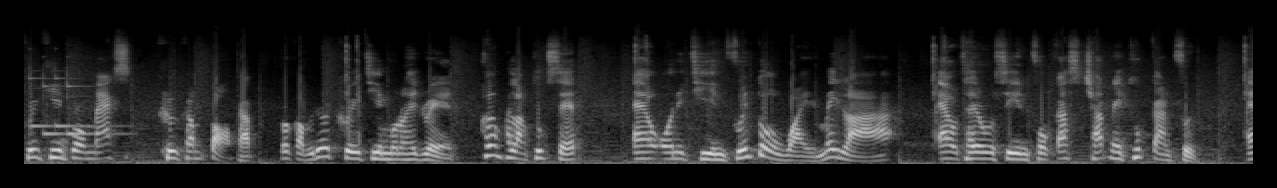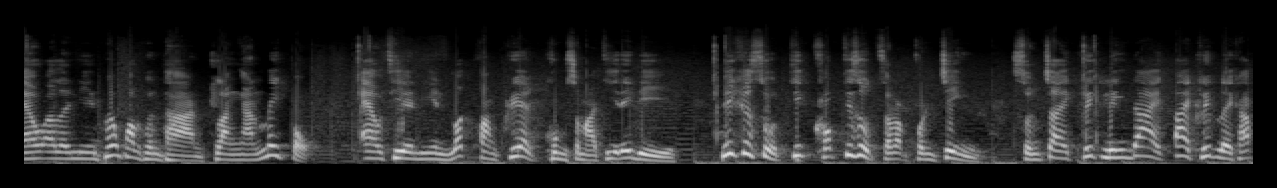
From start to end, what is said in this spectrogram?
Creatine Pro Max คือคำตอบครับประกอบไปด้วย Creatine Monohydrate เพิ่มพลังทุกเซต L-Ornithine ฟื้นตัวไวไม่ล้า L-Tyrosine โฟกัสชัดในทุกการฝึก L-Alanine เพิ่มความทนทานพลังงานไม่ตก L-Theanine ลดความเครียดคุมสมาธิได้ดี นี่คือสูตรที่ครบที่สุดสำหรับคนจริง สนใจคลิกลิงก์ได้ใต้คลิปเลยครับ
